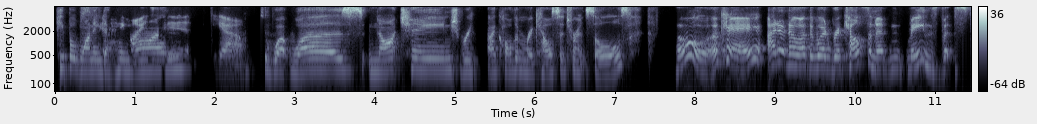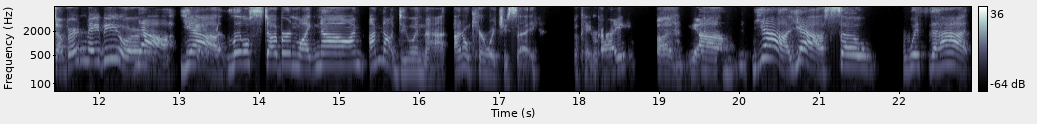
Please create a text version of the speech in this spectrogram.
people wanting to hang on yeah. to what was, not change. I call them recalcitrant souls. Oh, okay. I don't know what the word recalcitrant means, but stubborn maybe or Yeah. Yeah, okay. little stubborn like no, I'm I'm not doing that. I don't care what you say. Okay. Right? Fun. Yeah. Um, yeah, yeah. So with that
